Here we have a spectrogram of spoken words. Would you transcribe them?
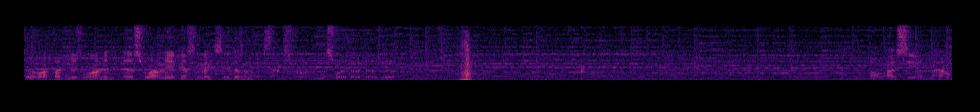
though. I thought he was running this way. I mean, I guess it makes it doesn't make sense for him this way though, does it? I see him now.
